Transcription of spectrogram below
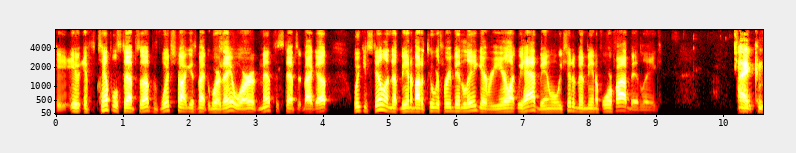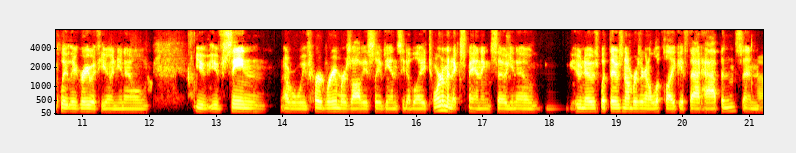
if, if Temple steps up, if Wichita gets back to where they were, if Memphis steps it back up, we could still end up being about a two or three bid league every year, like we have been when we should have been being a four or five bid league. I completely agree with you, and you know, you you've seen or we've heard rumors, obviously, of the NCAA tournament expanding. So you know, who knows what those numbers are going to look like if that happens, and yeah.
